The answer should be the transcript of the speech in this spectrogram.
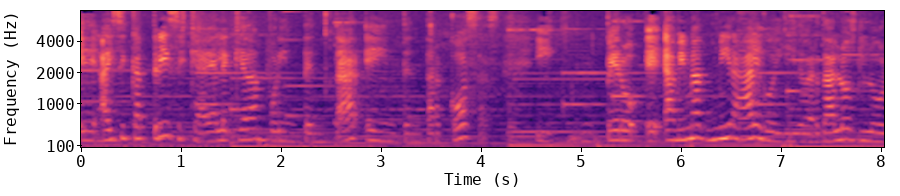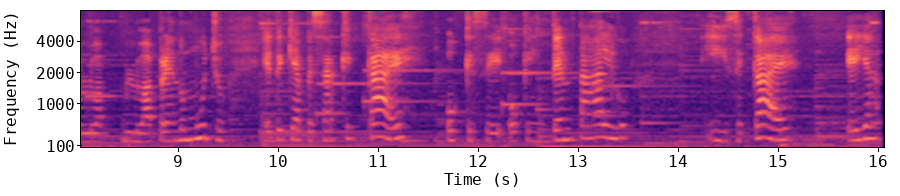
eh, hay cicatrices que a ella le quedan por intentar e intentar cosas. Y, pero eh, a mí me admira algo y de verdad lo, lo, lo, lo, aprendo mucho, es de que a pesar que cae o que, se, o que intenta algo, y se cae, ella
